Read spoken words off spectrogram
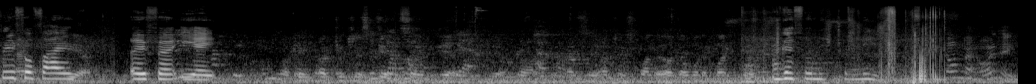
Three four five oh thirty eight. Okay, I could just get the same, yeah, to. I'm going done that already?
